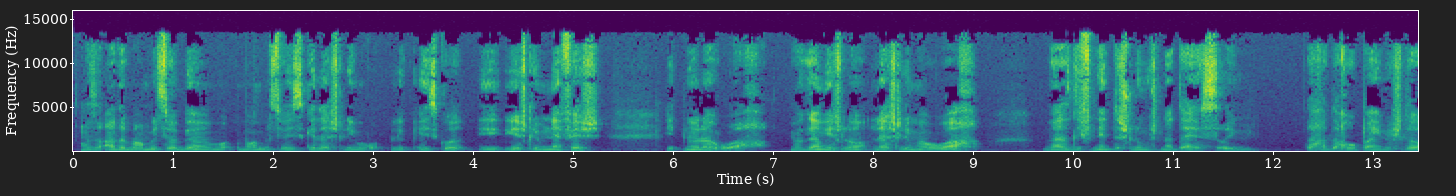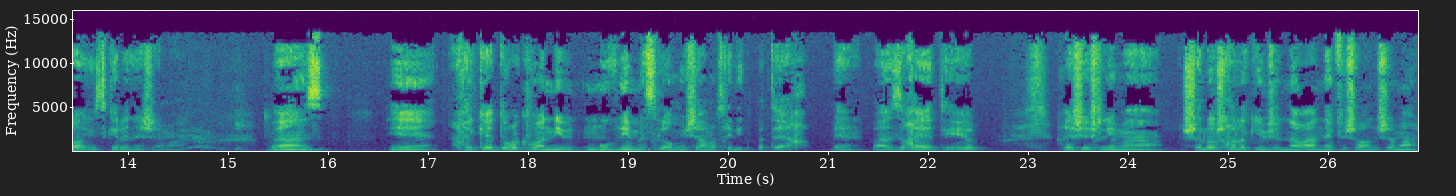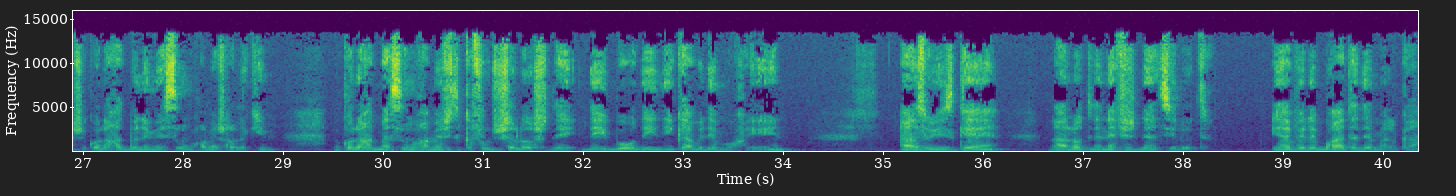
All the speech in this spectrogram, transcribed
אז עד הבר מצווה, הבר מצווה יזכה להשלים, ישלים נפש, ייתנו לו רוח. וגם יש לו להשלים הרוח, ואז לפני תשלום שנת העשרים, תחת החופה עם אשתו, יזכה לנשמה. ואז חלקי התורה כבר מובנים אצלו, משם מתחיל להתפתח. ואז זכה יתיר. אחרי שהשלים השלוש חלקים של נערה, הנפש או הנשמה, שכל אחד בונה מ-25 חלקים, וכל אחד מה-25 זה כפול שלוש, די בור, די ניקה ודי מוחין, אז הוא יזכה לעלות לנפש די אצילות. יהווה לברתא דמלכה,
